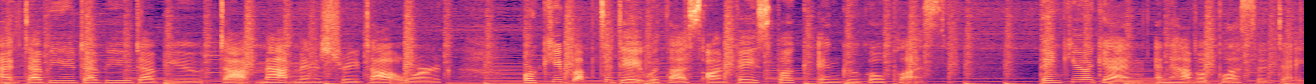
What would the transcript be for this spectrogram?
at www.mapministry.org or keep up to date with us on Facebook and Google. Plus. Thank you again and have a blessed day.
